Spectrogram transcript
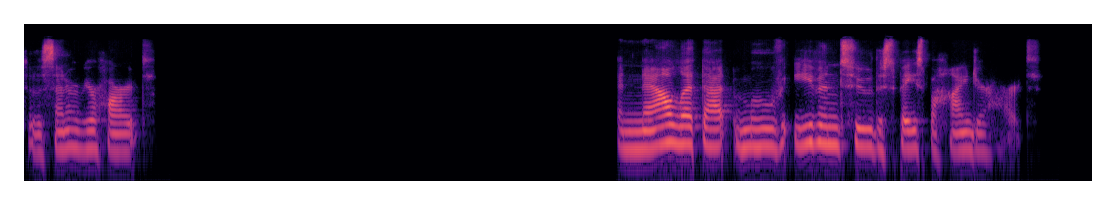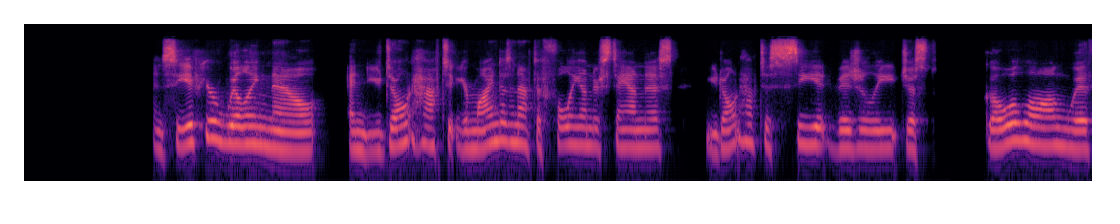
to the center of your heart. And now let that move even to the space behind your heart. And see if you're willing now, and you don't have to, your mind doesn't have to fully understand this. You don't have to see it visually. Just go along with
